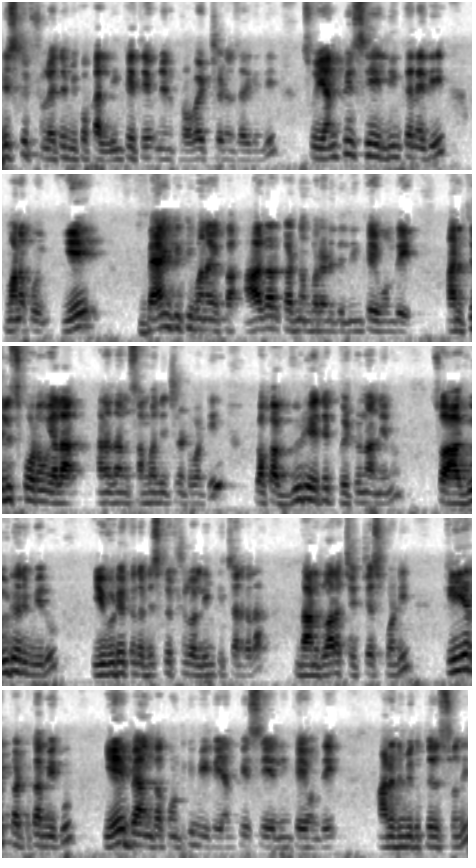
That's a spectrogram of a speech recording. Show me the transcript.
డిస్క్రిప్షన్లో అయితే మీకు ఒక లింక్ అయితే నేను ప్రొవైడ్ చేయడం జరిగింది. సో ఎన్పిసిఐ లింక్ అనేది మనకు ఏ బ్యాంక్కి మన యొక్క ఆధార్ కార్డ్ నెంబర్ అనేది లింక్ అయి ఉంది అని తెలుసుకోవడం ఎలా అనే దానికి సంబంధించినటువంటి ఒక వీడియో అయితే పెట్టున్నాను నేను. సో ఆ వీడియోని మీరు ఈ వీడియో కింద డిస్క్రిప్షన్లో లింక్ ఇచ్చాను కదా దాని ద్వారా చెక్ చేసుకోండి. క్లియర్ కట్గా మీకు ఏ బ్యాంక్ అకౌంట్కి మీకు ఎన్పిసిఐ లింక్ అయి ఉంది అనేది మీకు తెలుస్తుంది.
